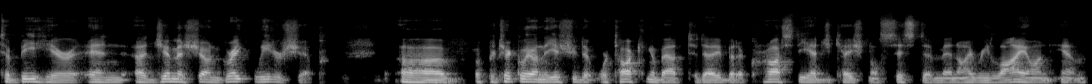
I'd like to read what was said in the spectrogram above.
to be here. And uh, Jim has shown great leadership, uh, particularly on the issue that we're talking about today, but across the educational system. And I rely on him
